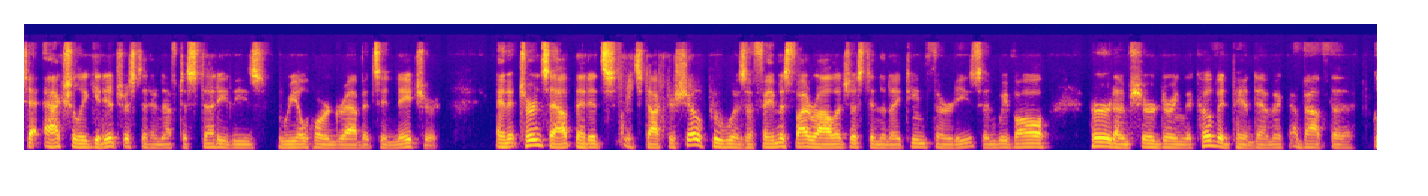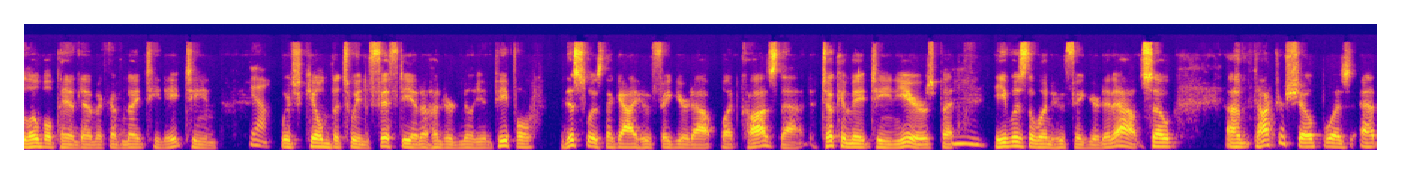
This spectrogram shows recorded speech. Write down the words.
to actually get interested enough to study these real horned rabbits in nature? And it turns out that it's it's Dr. Shope, who was a famous virologist in the 1930s, and we've all heard, I'm sure, during the COVID pandemic about the global pandemic of 1918, yeah. which killed between 50 and 100 million people. This was the guy who figured out what caused that. It took him 18 years, but mm. he was the one who figured it out. So um, Dr. Shope was at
